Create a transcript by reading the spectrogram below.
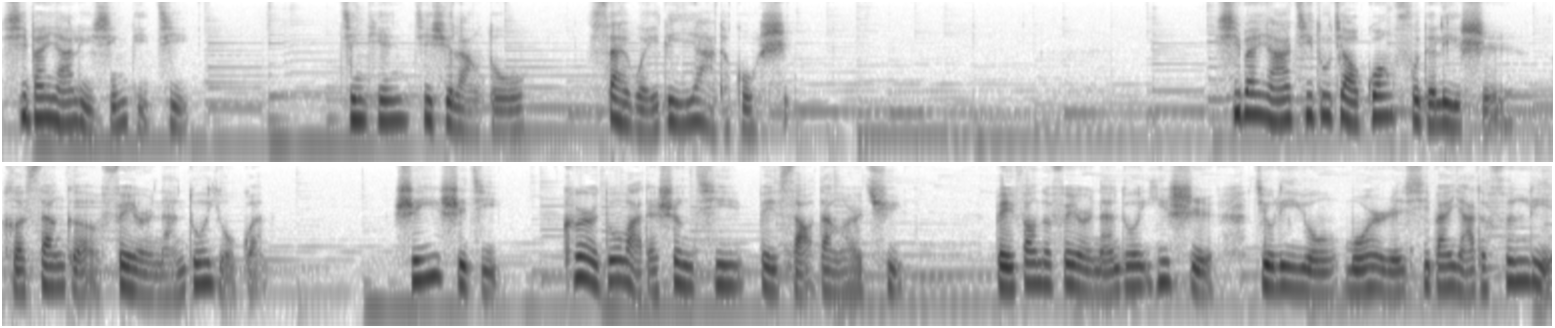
西班牙旅行笔记，今天继续朗读塞维利亚的故事。西班牙基督教光复的历史和三个费尔南多有关。十一世纪，科尔多瓦的圣期被扫荡而去，北方的费尔南多一世就利用摩尔人西班牙的分裂，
